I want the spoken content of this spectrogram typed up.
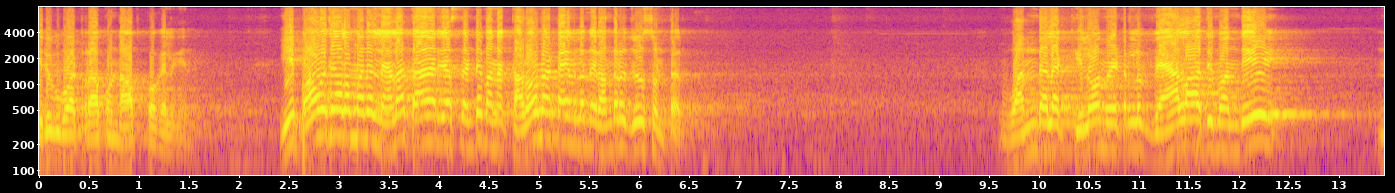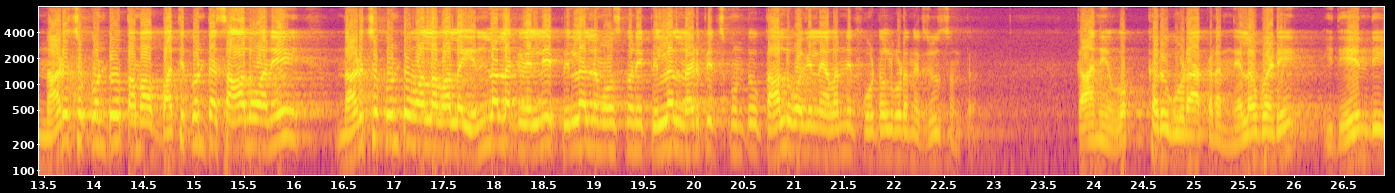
తిరుగుబాటు రాకుండా ఆపుకోగలిగింది. ఈ భావజాలం మనల్ని ఎలా తయారు చేస్తుంటే మన కరోనా టైంలో మీరు అందరూ చూస్తుంటారు వందల కిలోమీటర్లు వేలాది మంది నడుచుకుంటూ తమ బతికుంటే చాలు అని నడుచుకుంటూ వాళ్ళ వాళ్ళ ఇళ్ళకి వెళ్ళి పిల్లల్ని మోసుకొని పిల్లలు నడిపించుకుంటూ కాళ్ళు వగిలిన అవన్నీ ఫోటోలు కూడా మీరు చూస్తుంటారు. కానీ ఒక్కరు కూడా అక్కడ నిలబడి ఇదేంది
